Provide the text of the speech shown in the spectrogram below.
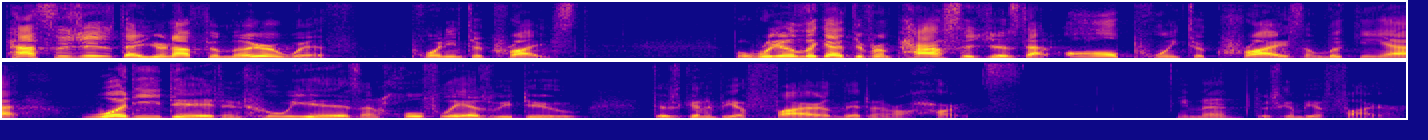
passages that you're not familiar with pointing to Christ. But we're going to look at different passages that all point to Christ and looking at what he did and who he is. And hopefully, as we do, there's going to be a fire lit in our hearts. Amen? There's going to be a fire.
